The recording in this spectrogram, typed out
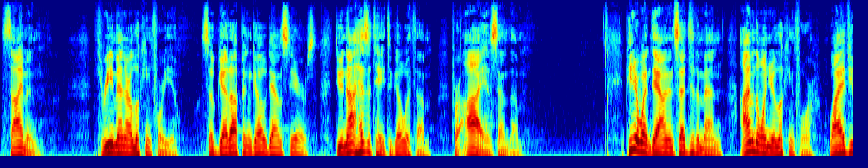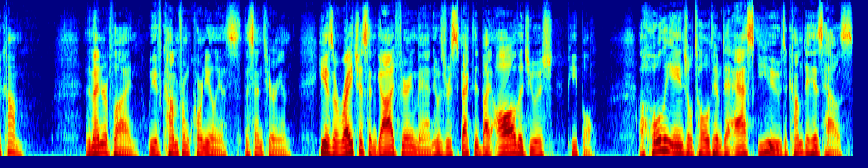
Simon, three men are looking for you. So get up and go downstairs. Do not hesitate to go with them, for I have sent them. Peter went down and said to the men, I'm the one you're looking for. Why have you come? The men replied, We have come from Cornelius, the centurion. He is a righteous and God fearing man who is respected by all the Jewish people. A holy angel told him to ask you to come to his house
